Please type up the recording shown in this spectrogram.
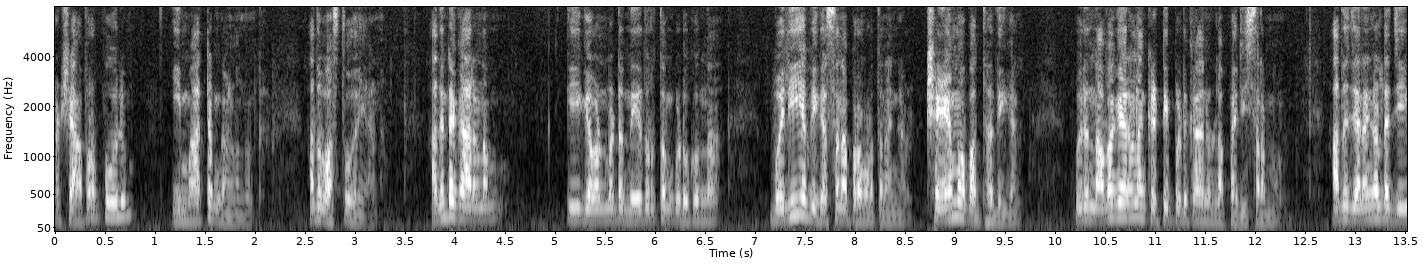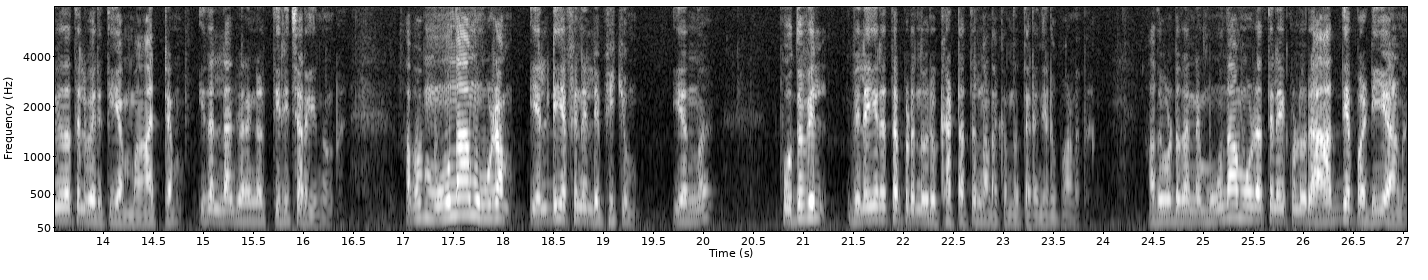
പക്ഷേ അവർ പോലും ഈ മാറ്റം കാണുന്നുണ്ട്. അത് വസ്തുതയാണ്. അതിന്റെ കാരണം ഈ ഗവൺമെന്റ് നേതൃത്വം കൊടുക്കുന്ന വലിയ വികസന പ്രവർത്തനങ്ങൾ ക്ഷേമ പദ്ധതികൾ ഒരു നവകേരളം കെട്ടിപ്പടുക്കാനുള്ള പരിശ്രമം അത് ജനങ്ങളുടെ ജീവിതത്തിൽ വരുത്തിയ മാറ്റം ഇതെല്ലാം ജനങ്ങൾ തിരിച്ചറിയുന്നുണ്ട്. അപ്പോൾ മൂന്നാം ഊഴം എൽ ഡി എഫിന് ലഭിക്കും എന്ന് പൊതുവിൽ വിലയിരുത്തപ്പെടുന്ന ഒരു ഘട്ടത്തിൽ നടക്കുന്ന തെരഞ്ഞെടുപ്പാണിത്. അതുകൊണ്ട് തന്നെ മൂന്നാം ഊഴത്തിലേക്കുള്ള ഒരു ആദ്യ പടിയാണ്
